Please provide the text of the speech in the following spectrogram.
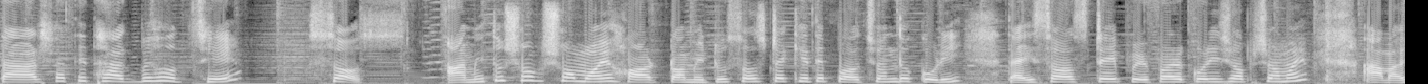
তার সাথে থাকবে হচ্ছে সস। আমি তো সব সময় হট টমেটো সসটা খেতে পছন্দ করি, তাই সসটাই প্রেফার করি সব সময়। আমার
